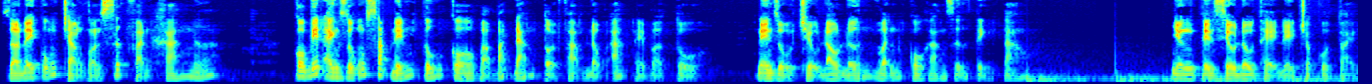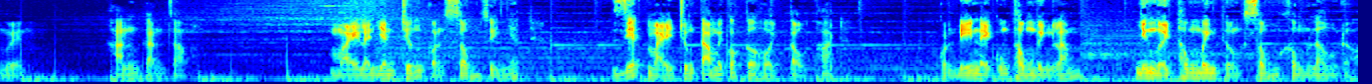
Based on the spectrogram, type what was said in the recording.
Giờ đây cũng chẳng còn sức phản kháng nữa. Cô biết anh Dũng sắp đến cứu cô và bắt đám tội phạm độc ác này vào tù. Nên dù chịu đau đớn vẫn cố gắng giữ tỉnh táo. Nhưng tên siêu đâu thể để cho cô toại nguyện. Hắn gằn giọng. Mày là nhân chứng còn sống duy nhất. Giết mày chúng ta mới có cơ hội tẩu thoát. Còn đĩ này cũng thông minh lắm, Nhưng người thông minh thường sống không lâu đâu.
